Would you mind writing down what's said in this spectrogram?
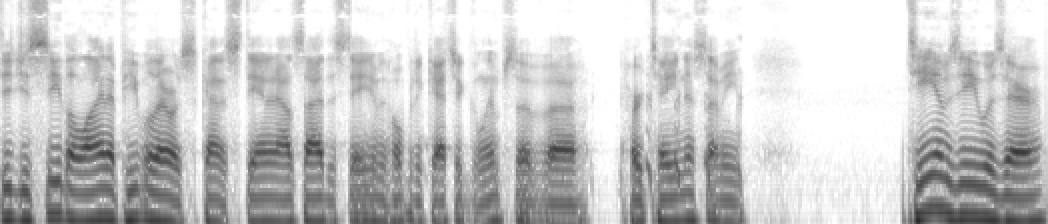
did you see the line of people that was kind of standing outside the stadium hoping to catch a glimpse of uh, her tayness? I mean, TMZ was there,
